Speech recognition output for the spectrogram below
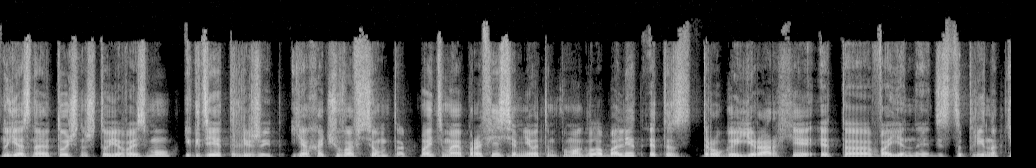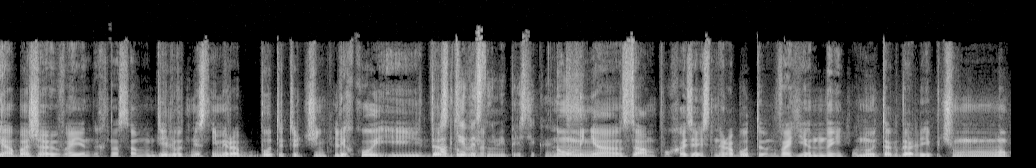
но я знаю точно, что я возьму и где это лежит. Я хочу во всем так. Понимаете, моя профессия мне в этом помогла. Балет — это строгая иерархия, это военная дисциплина. Я обожаю военных на самом деле. Вот мне с ними работать очень легко и доступно. А где вы с ними пересекаетесь? Ну, у меня зам по хозяйственной работе, он военный, ну и так далее. И почему,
